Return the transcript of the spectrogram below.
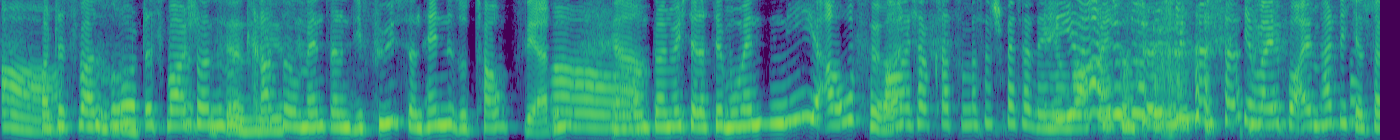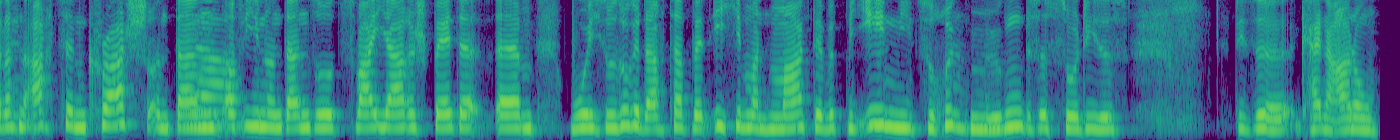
Oh. Und das war so, das war schon ist so ein krasser süß. Moment, wenn die Füße und Hände so taub werden. Ja. Und man möchte, dass der Moment nie aufhört. oh, ich habe gerade so ein bisschen Schmetterlinge im Ja, Bauch, das das höre. wirklich, ja, weil vor allem hatte ich ja 2018 einen Crush und dann Ja. auf ihn und dann so zwei Jahre später, ähm, wo ich sowieso gedacht habe, wenn ich jemanden mag, der wird mich eh nie zurückmögen. Das ist so dieses, diese, keine Ahnung.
